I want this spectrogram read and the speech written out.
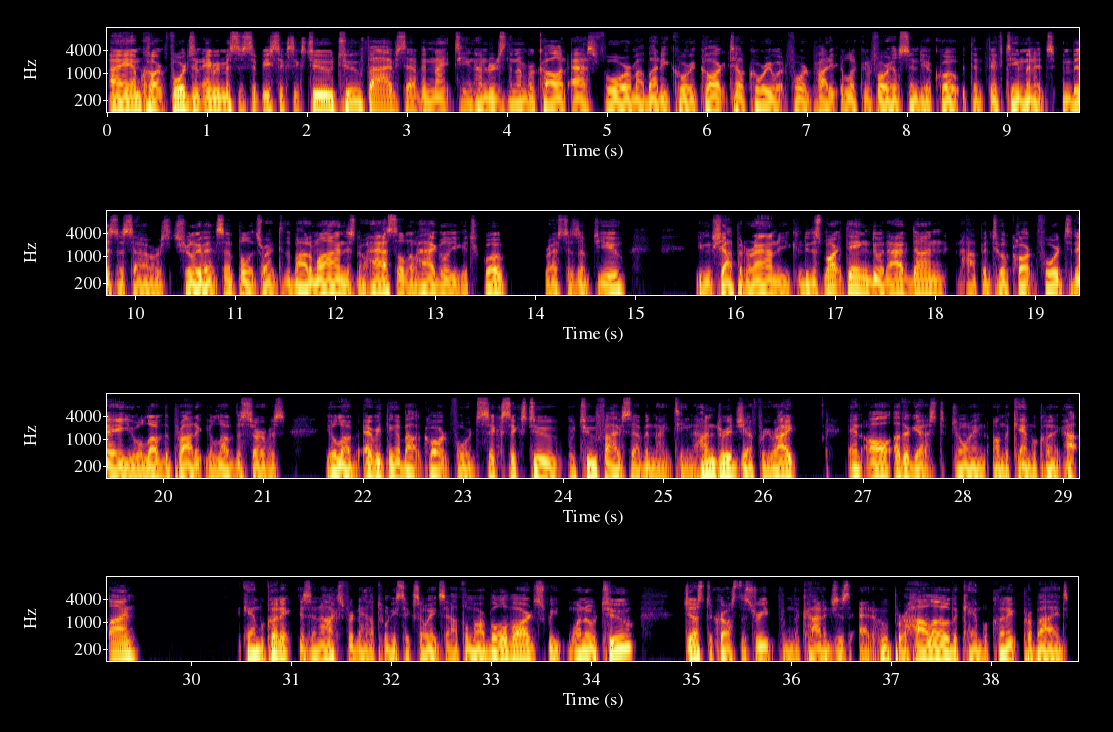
I am Clark Ford's in Amory, Mississippi. 662 257 1900 is the number. Call it. Ask for my buddy Corey Clark. Tell Corey what Ford product you're looking for. He'll send you a quote within 15 minutes in business hours. It's really that simple. It's right to the bottom line. There's no hassle, no haggle. You get your quote. rest is up to you. You can shop it around or you can do the smart thing, do what I've done, and hop into a Clark Ford today. You will love the product. You'll love the service. You'll love everything about Clark Ford. 662 257 1900. Jeffrey Wright and all other guests join on the Campbell Clinic hotline. Campbell Clinic is in Oxford now, 2608 South Lamar Boulevard, Suite 102, just across the street from the cottages at Hooper Hollow. The Campbell Clinic provides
